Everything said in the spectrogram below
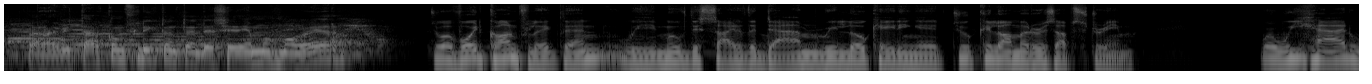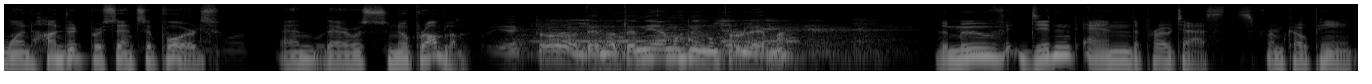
Para evitar conflicto, entonces decidimos mover To avoid conflict, then, we moved the site of the dam, relocating it two kilometers upstream, where we had 100% support and there was no problem. proyecto donde no teníamos ningún problema. The move didn't end the protests from COPIN.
